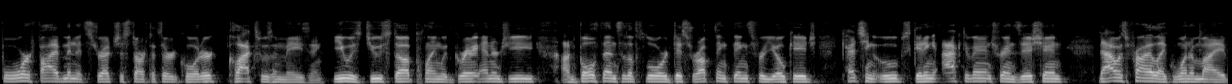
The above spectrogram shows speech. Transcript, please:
four or five minute stretch to start the third quarter, Clax was amazing. He was juiced up, playing with great energy on both ends of the floor, disrupting things for Jokic, catching oops, getting active in transition. That was probably like one of my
